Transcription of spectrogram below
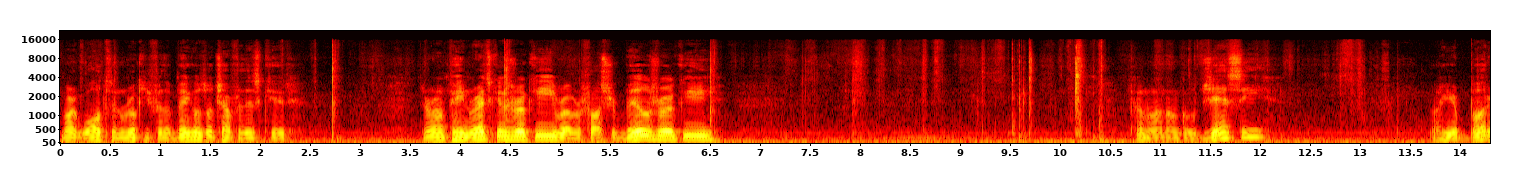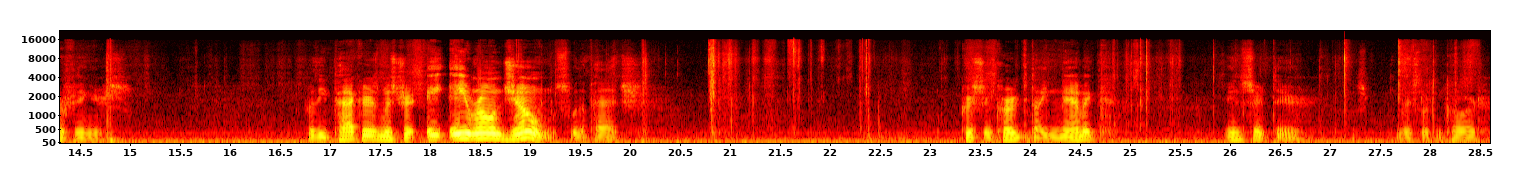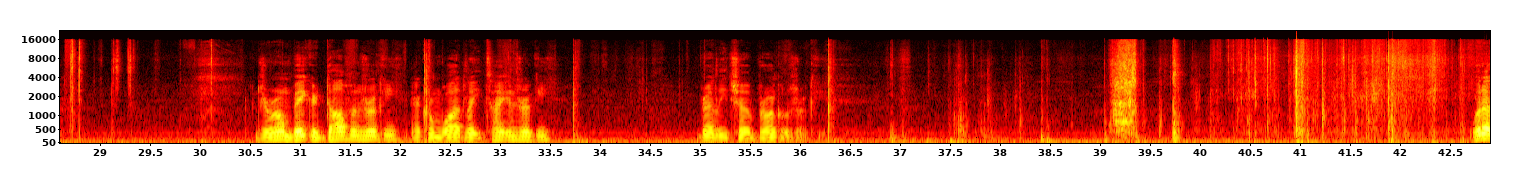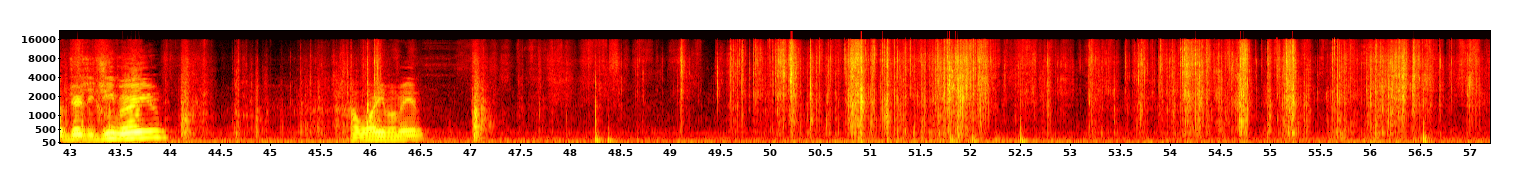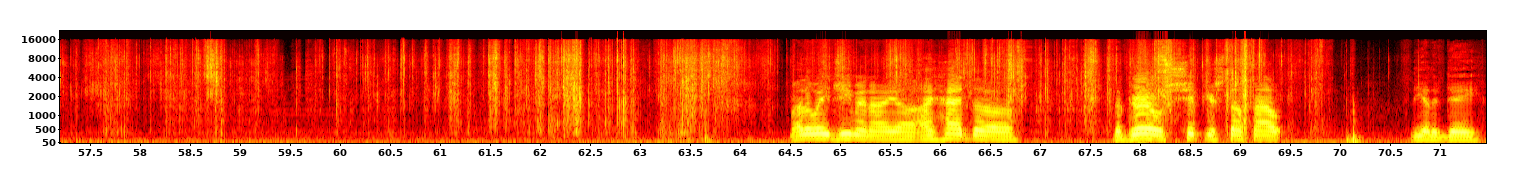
Mark Walton, rookie for the Bengals. Watch out for this kid. Daron Payne, Redskins rookie. Robert Foster, Bills rookie. Come on, Uncle Jesse. I hear Butterfingers. For the Packers, Mr. A- Aaron Jones with a patch. Christian Kirk dynamic insert there. Nice looking card. Jerome Baker Dolphins rookie. Akrum Wadley Titans rookie. Bradley Chubb Broncos rookie. What up, Jersey G Marion? How are you, my man? By the way, G-Man, I uh, I had the the girls ship your stuff out the other day,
